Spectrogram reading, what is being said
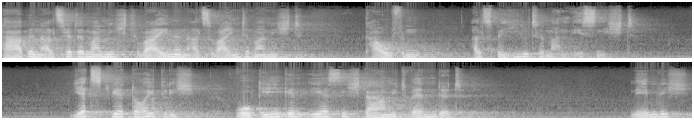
Haben, als hätte man nicht, weinen, als weinte man nicht, kaufen, als behielte man es nicht. Jetzt wird deutlich, wogegen er sich damit wendet, nämlich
